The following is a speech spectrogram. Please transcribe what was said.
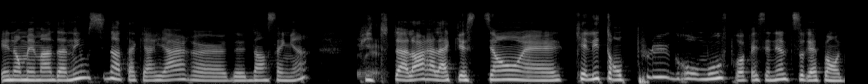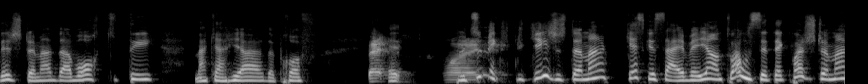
énormément d'années aussi dans ta carrière euh, d'enseignant. Puis tout à l'heure, à la question quel est ton plus gros move professionnel, tu répondais justement d'avoir quitté ma carrière de prof. Ben, euh, peux-tu m'expliquer justement qu'est-ce que ça a éveillé en toi ou c'était quoi justement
